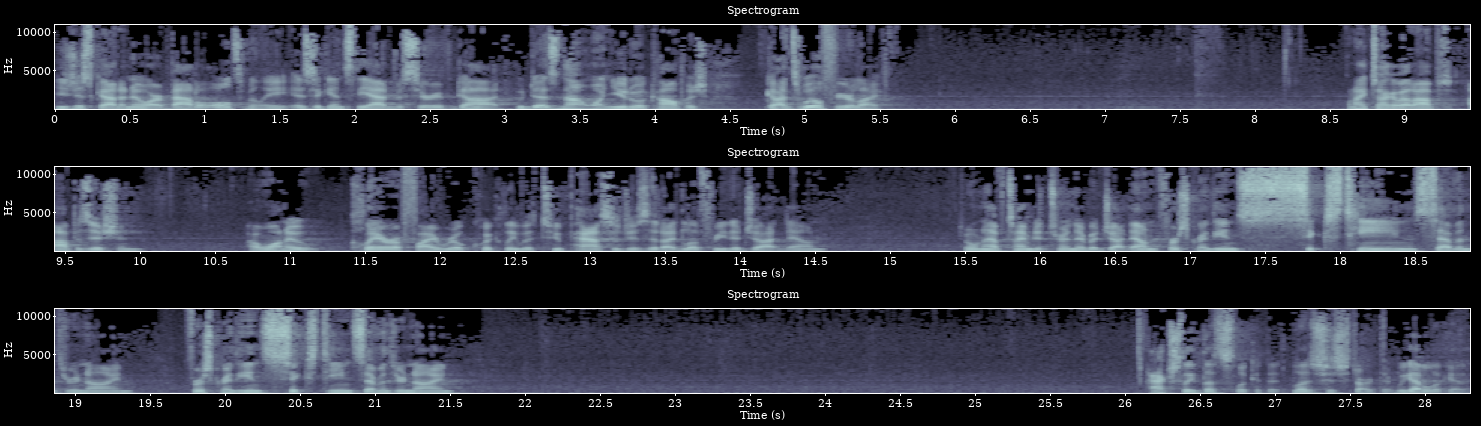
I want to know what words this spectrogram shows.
you just got to know our battle ultimately is against the adversary of God, who does not want you to accomplish God's will for your life. When I talk about op- opposition, I want to clarify real quickly with two passages that I'd love for you to jot down. Don't have time to turn there, but jot down 1 Corinthians 16, 7 through 9. 1 Corinthians 16, 7 through 9. Actually, let's look at it. Let's just start there. We got to look at it.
